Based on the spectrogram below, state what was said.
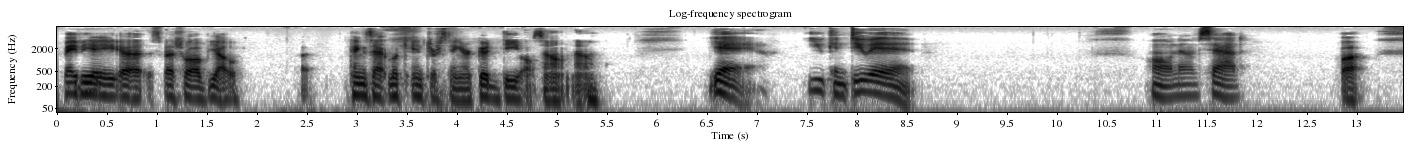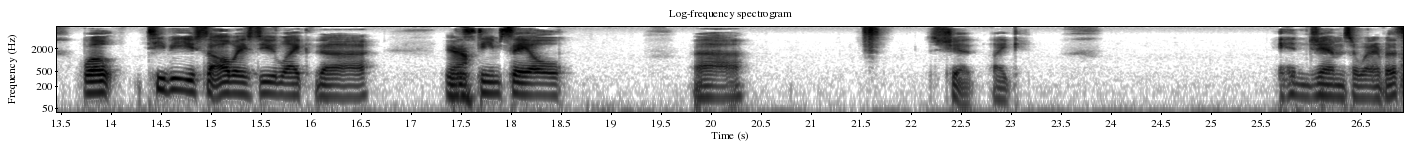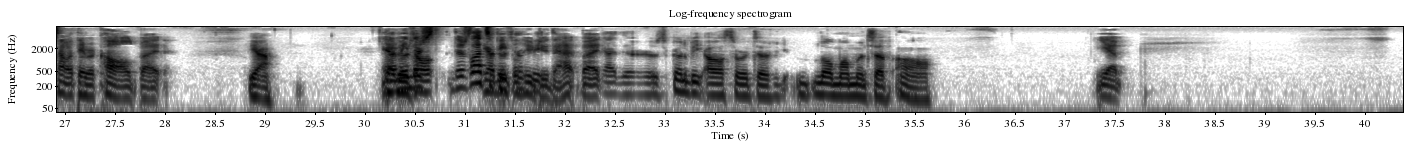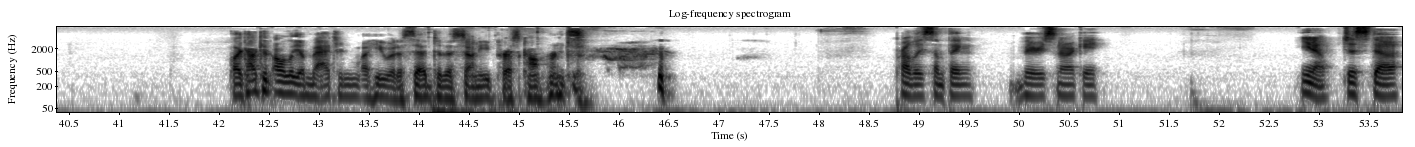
Maybe a uh, special of, yo, uh, things that look interesting or good deals. I don't know. Yeah, you can do it. Oh, now I'm sad. But, Well, TV used to always do like the, yeah. the Steam sale, uh, shit, like hidden gems or whatever. That's not what they were called, but Yeah. I mean, there's there's all- there's lots yeah, of people who be- do that, but yeah. There's going to be all sorts of little moments of, oh, yep. like I could only imagine what he would have said to the Sony press conference. probably something very snarky. You know, just uh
